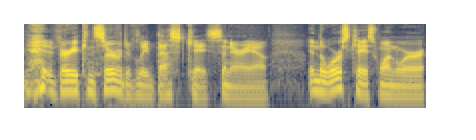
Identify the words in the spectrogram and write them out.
very conservatively best case scenario. In the worst case one where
